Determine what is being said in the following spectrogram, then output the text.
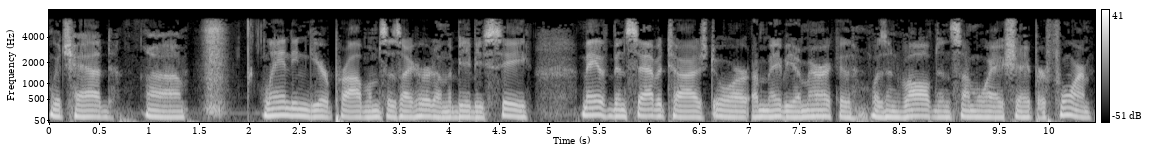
which had uh, landing gear problems, as I heard on the BBC, may have been sabotaged or uh, maybe America was involved in some way, shape, or form.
